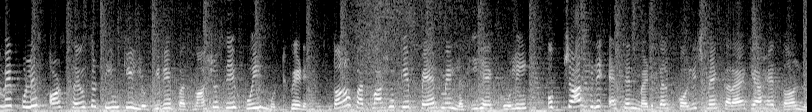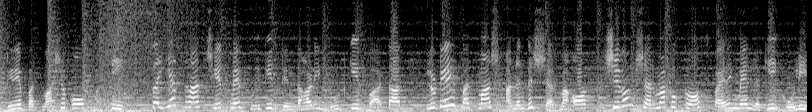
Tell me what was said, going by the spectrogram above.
में पुलिस और संयुक्त टीम की लुटीरे बदमाशों से हुई मुठभेड़। दोनों बदमाशों के पैर में लगी है गोली। उपचार के लिए एसएन मेडिकल कॉलेज में कराया गया है। दोनों लुटीरे बदमाशों को भर्ती। सैयद थाना क्षेत्र में हुई थी दिन दहाड़ी लूट की वारदात। लुटेरे बदमाश आनंद शर्मा और शिवम शर्मा को क्रॉस फायरिंग में लगी गोली।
